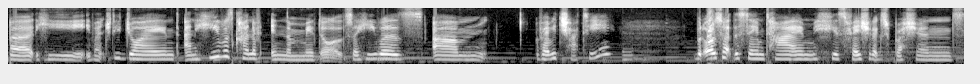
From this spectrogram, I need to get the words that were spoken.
but he eventually joined and he was kind of in the middle. So he was um, very chatty, but also at the same time, his facial expressions.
